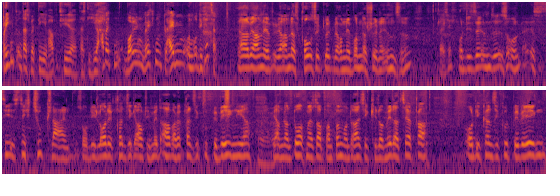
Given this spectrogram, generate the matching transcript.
herbringt und dass man die überhaupt hier, dass die hier arbeiten wollen, möchten, bleiben und motiviert sind? Ja, wir haben, wir haben das große Glück, wir haben eine wunderschöne Insel. Und diese Insel ist, und es, sie ist nicht zu klein. So, die Leute können sich auch, die Mitarbeiter können sich gut bewegen hier. Wir haben dann Durchmesser von 35 Kilometer circa. Und die können sich gut bewegen.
